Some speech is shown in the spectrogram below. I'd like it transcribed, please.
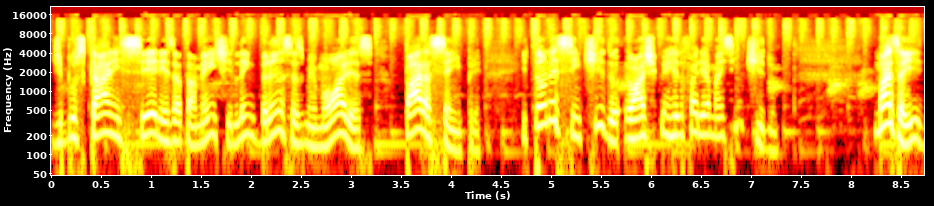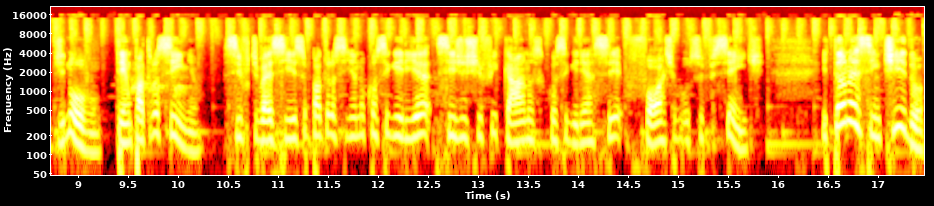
de buscarem serem exatamente lembranças, memórias para sempre. Então, nesse sentido, eu acho que o enredo faria mais sentido. Mas aí, de novo, tem um patrocínio. Se tivesse isso, o patrocínio não conseguiria se justificar, não conseguiria ser forte o suficiente. Então, nesse sentido,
